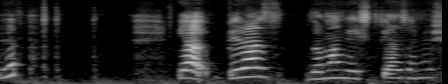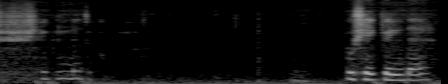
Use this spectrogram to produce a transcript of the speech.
Lap. Ya biraz zaman geçtikten sonra şu şekilde de bu şekilde.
